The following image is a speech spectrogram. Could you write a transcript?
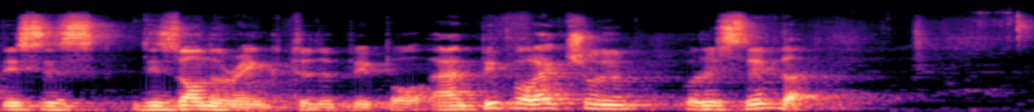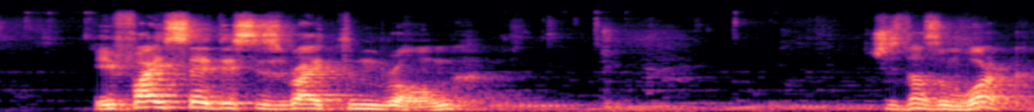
this is dishonoring to the people, and people actually receive that. If I say this is right and wrong, it just doesn't work.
